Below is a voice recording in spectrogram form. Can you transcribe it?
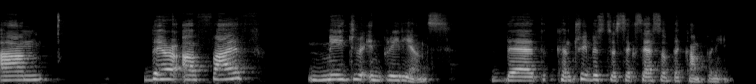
Um, there are five major ingredients that contributes to success of the company.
